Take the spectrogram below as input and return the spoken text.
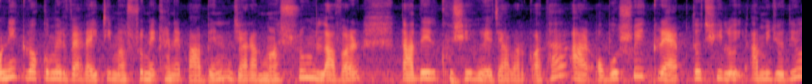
অনেক রকমের ভ্যারাইটি মাশরুম এখানে পাবেন। যারা মাশরুম লাভার তাদের খুশি হয়ে যাওয়ার কথা। আর অবশ্যই ক্র্যাব তো ছিলই। আমি যদিও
